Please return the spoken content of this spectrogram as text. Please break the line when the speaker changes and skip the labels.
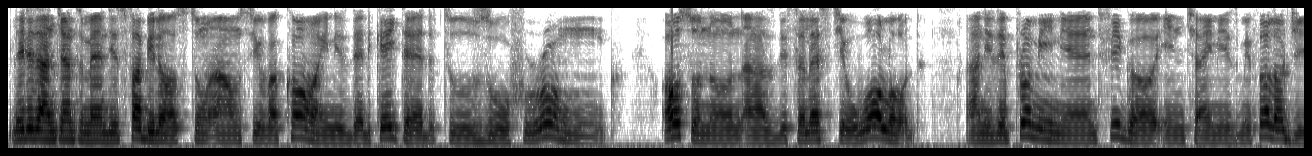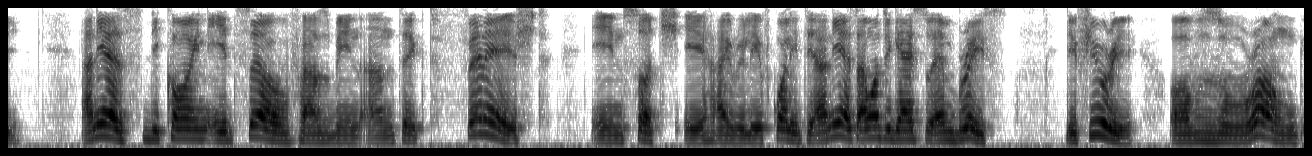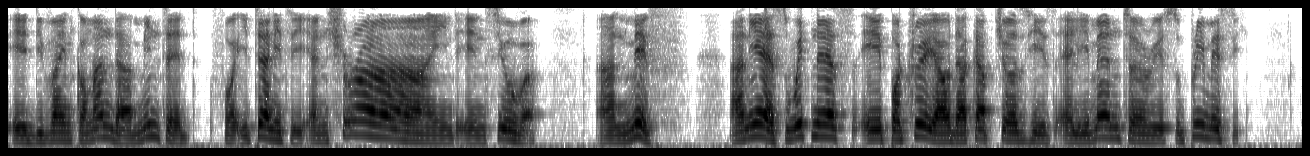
Ladies and gentlemen, this fabulous 2 ounce silver coin is dedicated to Zhurong, also known as the Celestial Warlord, and is a prominent figure in Chinese mythology. And yes, the coin itself has been antiqued finished in such a high relief quality. And yes, I want you guys to embrace the fury of Zhurong, a divine commander minted for eternity, enshrined in silver and myth. And yes, witness a portrayal that captures his elementary supremacy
